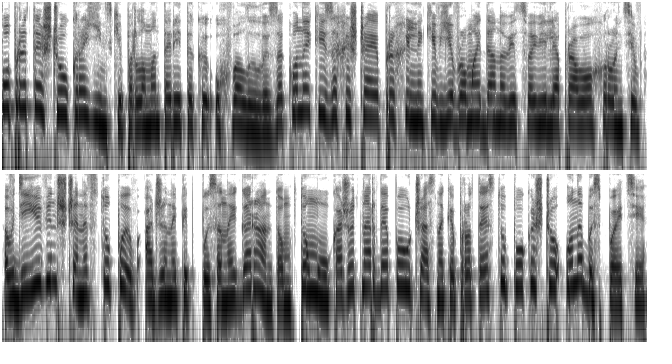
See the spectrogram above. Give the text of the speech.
Попри те, що українські парламентарі таки ухвалили закон, який захищає прихильників Євромайдану від свавілля правоохоронців, в дію він ще не вступив, адже не підписаний гарантом. Тому кажуть нардепи, учасники протесту поки що у небезпеці.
